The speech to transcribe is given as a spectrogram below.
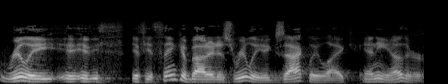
really, if, if you think about it, it's really exactly like any other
